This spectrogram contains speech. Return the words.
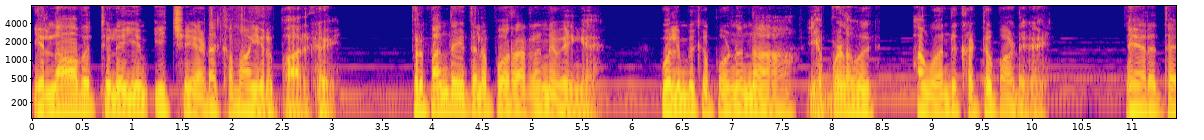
எல்லாவற்றிலேயும் இச்சை அடக்கமாயிருப்பார்கள். ஒரு பந்தயத்தில் போராடுறேன்னு வைங்க ஒலிம்பிக்கு போகணுன்னா எவ்வளவு அவங்க வந்து கட்டுப்பாடுகள் நேரத்தை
